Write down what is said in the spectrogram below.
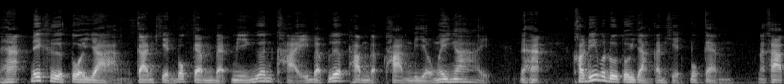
นะฮะนี่คือตัวอย่างการเขียนโปรแกรมแบบมีเงื่อนไขแบบเลือกทำแบบทางเดียวง่ายๆนะฮะคราวนี้มาดูตัวอย่างการเขียนโปรแกรมนะครับ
